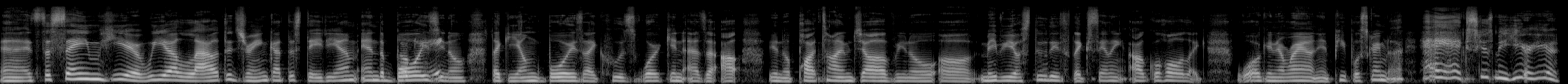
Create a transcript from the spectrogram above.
uh, it's the same here. We are allowed to drink at the stadium and the boys, okay. you know, like young boys like who's working as a you know, part-time job, you know, uh maybe your students like selling alcohol, like walking around and people screaming, "Hey, hey excuse me, here, here.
